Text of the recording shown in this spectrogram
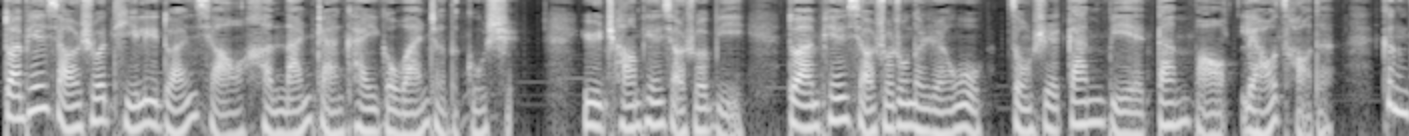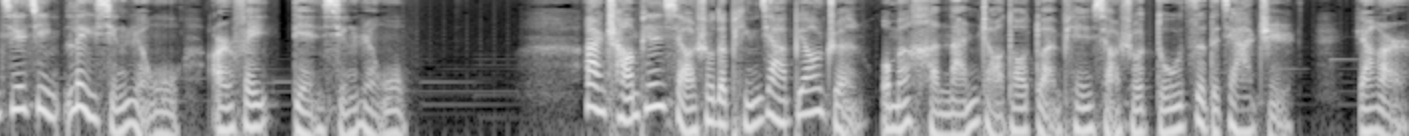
短篇小说体力短小，很难展开一个完整的故事。与长篇小说比，短篇小说中的人物总是干瘪、单薄、潦草的，更接近类型人物而非典型人物。按长篇小说的评价标准，我们很难找到短篇小说独自的价值。然而，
